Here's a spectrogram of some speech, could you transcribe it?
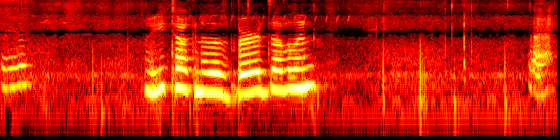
Are you talking to those birds, Evelyn? Ah.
